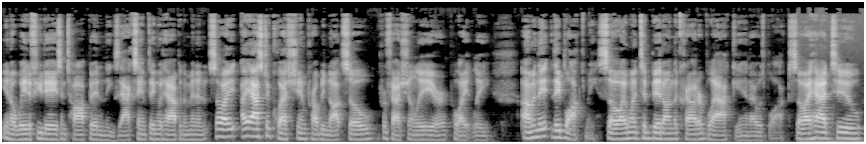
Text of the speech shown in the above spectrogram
you know wait a few days and top it and the exact same thing would happen the minute. So i, I asked a question probably not so professionally or politely um, and they, they blocked me. So I went to bid on the Crowder Black and I was blocked. So I had to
